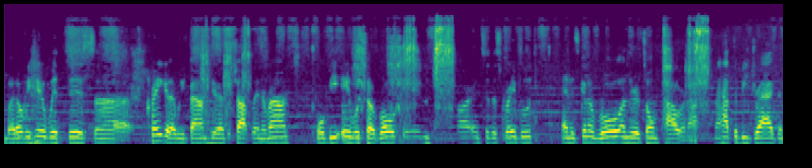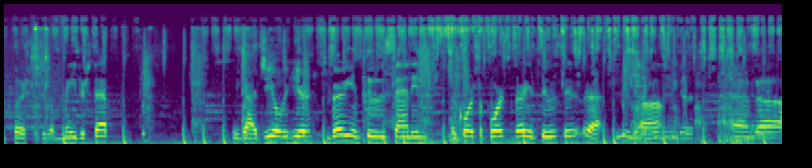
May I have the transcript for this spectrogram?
but over here with this uh, Krager that we found here at the shop laying around, we'll be able to roll in car into the spray booth and it's gonna roll under its own power now. Not have to be dragged and pushed, which is a major step. We got G over here, very enthused, sanding the core supports, very enthused here. Uh, and uh,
